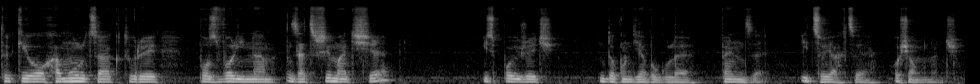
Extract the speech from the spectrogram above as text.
takiego hamulca, który pozwoli nam zatrzymać się i spojrzeć, dokąd ja w ogóle pędzę i co ja chcę osiągnąć.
